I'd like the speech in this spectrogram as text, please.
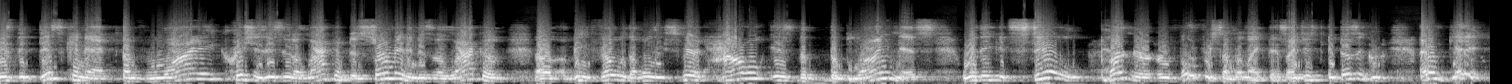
Is the disconnect of why Christians? Is it a lack of discernment and is it a lack of, uh, of being filled with the Holy Spirit? How is the the blindness where they could still partner or vote for someone like this? I just it doesn't. I don't get it.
